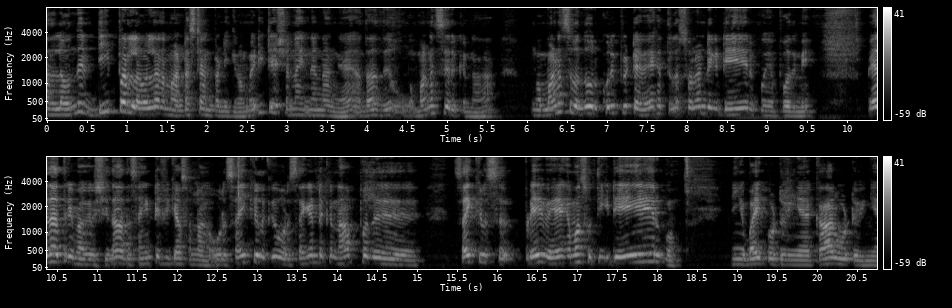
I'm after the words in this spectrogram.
அதில் வந்து டீப்பர் லெவலில் நம்ம அண்டர்ஸ்டாண்ட் பண்ணிக்கிறோம் மெடிடேஷன்னா என்னன்னாங்க அதாவது உங்கள் மனசு இருக்குன்னா உங்கள் மனசு வந்து ஒரு குறிப்பிட்ட வேகத்தில் சுழண்டுக்கிட்டே இருக்கும் எப்போதுமே. வேதாத்ரி மகரிஷி தான் அதை சயின்டிஃபிக்காக சொன்னாங்க. ஒரு சைக்கிளுக்கு ஒரு செகண்டுக்கு நாற்பது சைக்கிள்ஸ் அப்படியே வேகமாக சுற்றிக்கிட்டே இருக்கும். நீங்கள் பைக் ஓட்டுவீங்க கார் ஓட்டுவீங்க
